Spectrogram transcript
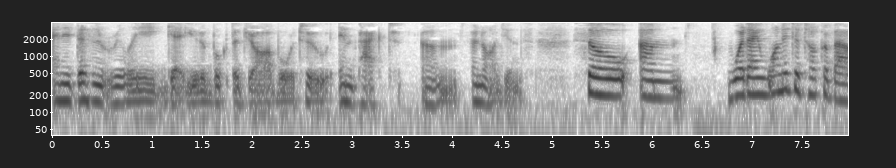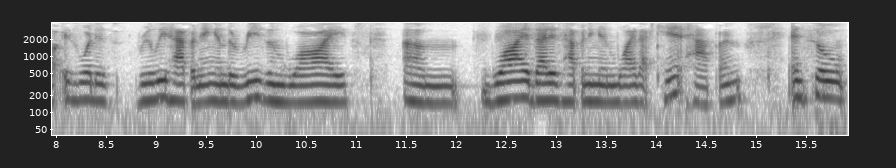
And it doesn't really get you to book the job or to impact um, an audience. So, um, what I wanted to talk about is what is really happening and the reason why um, why that is happening and why that can't happen. And so,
